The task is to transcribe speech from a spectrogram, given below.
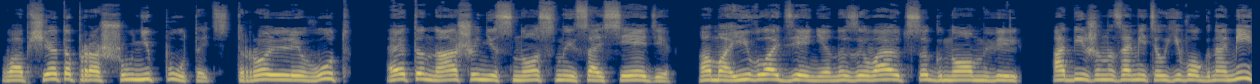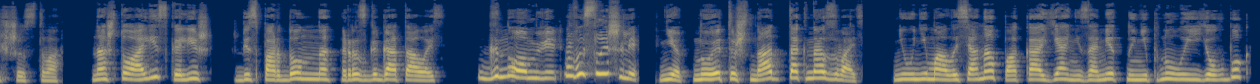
«Вообще-то прошу не путать. Тролливуд — это наши несносные соседи, а мои владения называются Гномвиль», — обиженно заметил его гномейшество, на что Алиска лишь беспардонно разгоготалась. «Гномвель, вы слышали? Нет, ну это ж надо так назвать!» Не унималась она, пока я незаметно не пнула ее в бок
